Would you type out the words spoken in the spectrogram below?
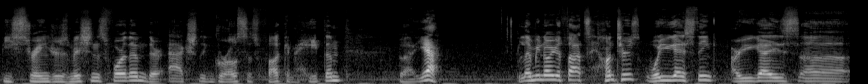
these strangers missions for them. They're actually gross as fuck and I hate them. But yeah, let me know your thoughts hunters what do you guys think are you guys uh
